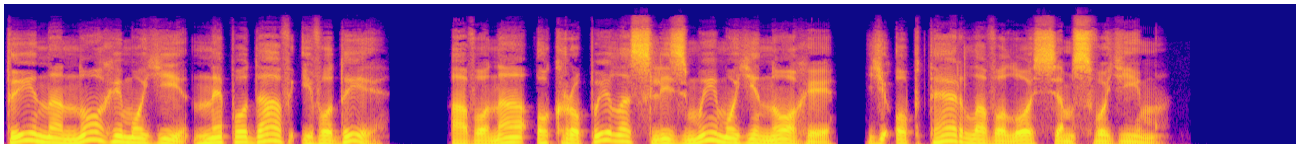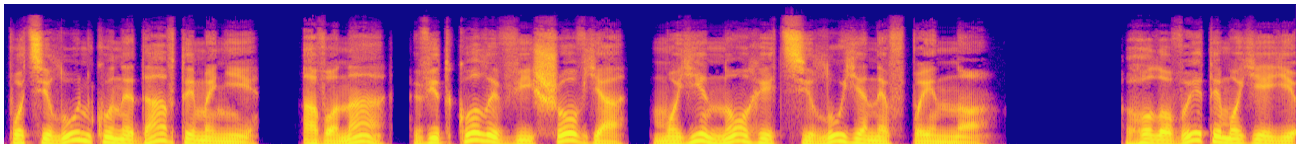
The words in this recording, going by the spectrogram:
ти на ноги мої не подав і води, а вона окропила слізьми мої ноги й обтерла волоссям своїм. Поцілунку не дав ти мені, а вона, відколи ввійшов я, мої ноги цілує невпинно. Голови ти моєї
